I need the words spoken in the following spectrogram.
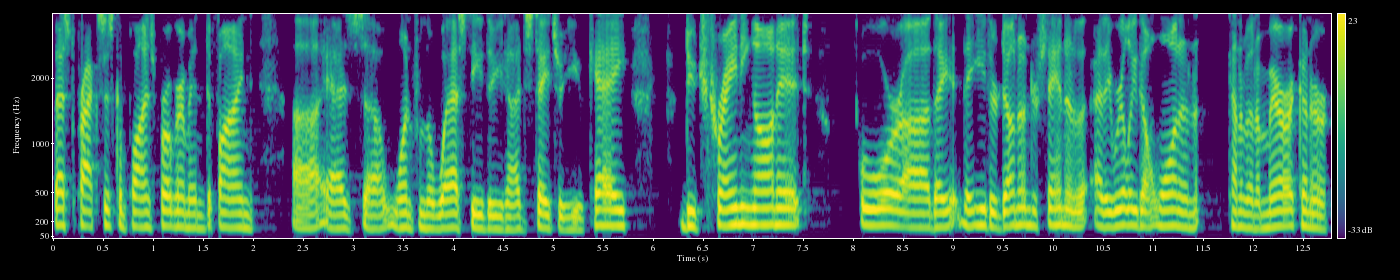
best practice compliance program and defined uh, as uh, one from the West, either United States or UK, do training on it, or uh, they they either don't understand it or they really don't want an kind of an American or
